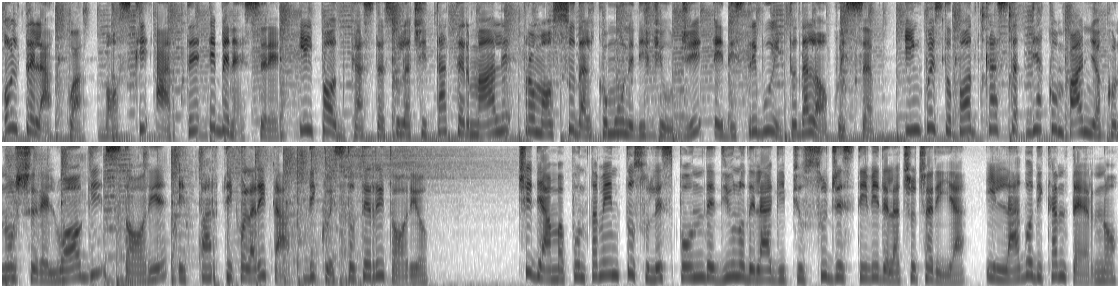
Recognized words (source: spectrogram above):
oltre l'acqua, boschi, arte e benessere, il podcast sulla città termale promosso dal comune di Fiuggi e distribuito da Loquis. In questo podcast vi accompagno a conoscere luoghi, storie e particolarità di questo territorio ci diamo appuntamento sulle sponde di uno dei laghi più suggestivi della Ciociaria, il lago di Canterno,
